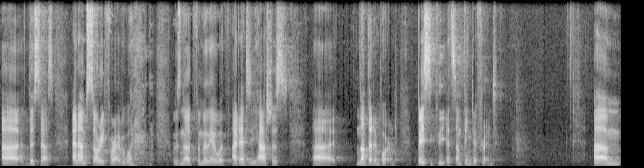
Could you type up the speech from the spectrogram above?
Uh, this does. And I'm sorry for everyone who's not familiar with identity hashes. Uh, not that important. Basically, it's something different. Um,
